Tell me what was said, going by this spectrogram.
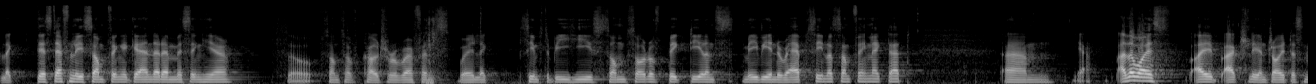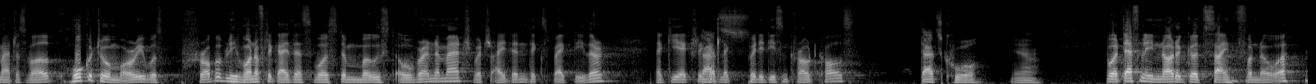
Like there's definitely something again that I'm missing here. So some sort of cultural reference where like seems to be he's some sort of big deal and maybe in the rap scene or something like that. Um, yeah. Otherwise, I actually enjoyed this match as well. Hokuto Omori was probably one of the guys that was the most over in the match, which I didn't expect either. Like he actually got like pretty decent crowd calls, That's cool. Yeah. but definitely not a good sign for Noah.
